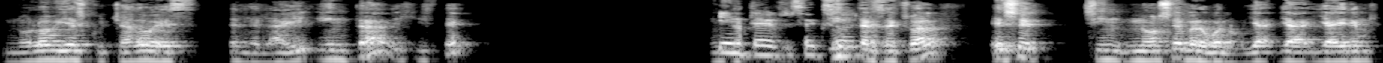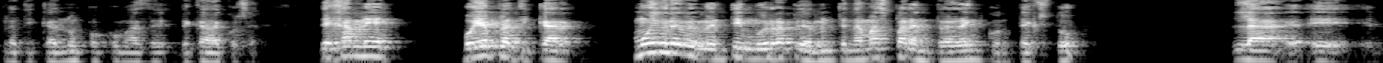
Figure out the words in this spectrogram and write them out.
no lo había escuchado, es el de la intra, dijiste, intersex- intersexual. intersexual. Ese sí, no sé, pero bueno, ya, ya, ya iremos platicando un poco más de, de cada cosa. Déjame, voy a platicar muy brevemente y muy rápidamente, nada más para entrar en contexto, la, eh,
